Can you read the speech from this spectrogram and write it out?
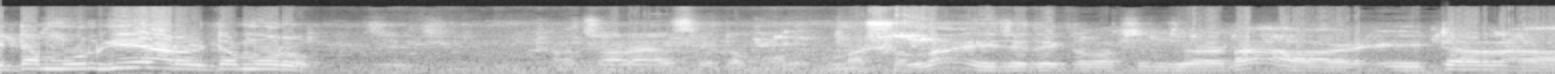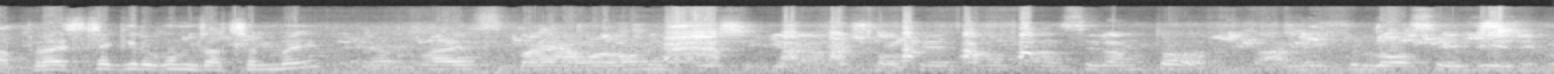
এটা মুরগি আর ওইটা মোরগ? জি জি চারা আছে এটা মনে মার্শাল্লাহ এই যে দেখতে পাচ্ছেন জোড়াটা আর এইটার প্রাইসটা কীরকম যাচ্ছেন ভাই? এটার প্রাইস ভাই আমার অনেক বেশি কিনা আমি শখে পালটা আনছিলাম তো তো আমি একটু লসে দিয়ে দিব।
